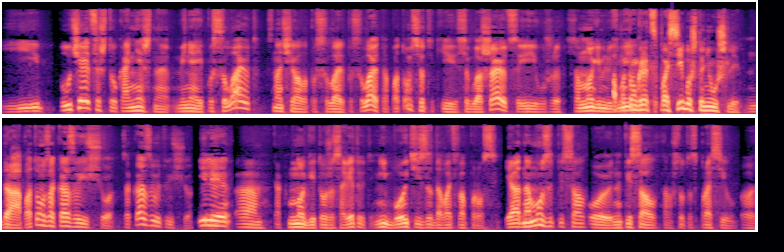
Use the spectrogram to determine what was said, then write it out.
И получается, что, конечно, меня и посылают, сначала посылают, посылают, а потом все-таки соглашаются и уже со многими людьми... А потом говорят спасибо, что не ушли. Да, потом заказываю еще, заказывают еще. Или, э, как многие тоже советуют, не бойтесь задавать вопросы. Я одному записал, ой, написал, там что-то спросил, э,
